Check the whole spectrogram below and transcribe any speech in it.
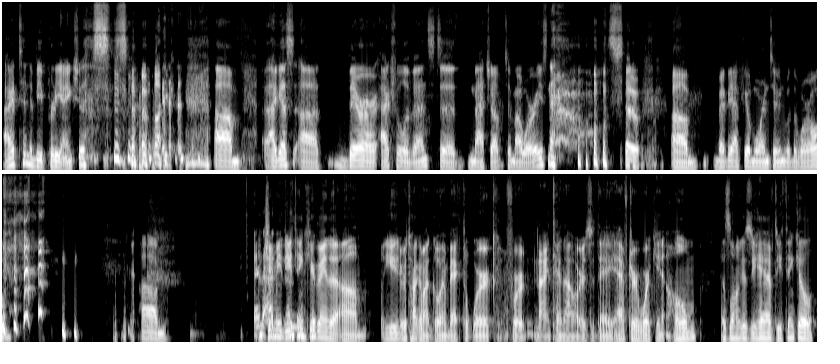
I tend to be pretty anxious. so, like, um, I guess uh, there are actual events to match up to my worries now. so um, maybe I feel more in tune with the world. um, and Jimmy, I, do you I think you're going to? Um, you were talking about going back to work for nine, ten hours a day after working at home as long as you have. Do you think you'll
